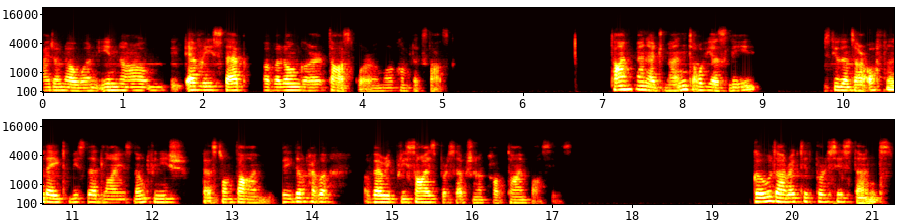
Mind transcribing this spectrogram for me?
i don't know in, in um, every step of a longer task or a more complex task time management obviously students are often late, miss deadlines, don't finish tests on time. They don't have a, a very precise perception of how time passes. Goal-directed persistent,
